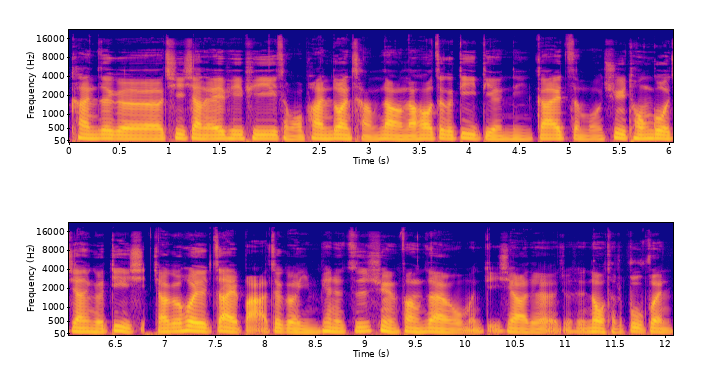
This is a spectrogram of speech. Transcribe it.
看这个气象的 APP，怎么判断长浪，然后这个地点你该怎么去通过这样一个地形。小哥会再把这个影片的资讯放在我们底下的就是 Note 的部分。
